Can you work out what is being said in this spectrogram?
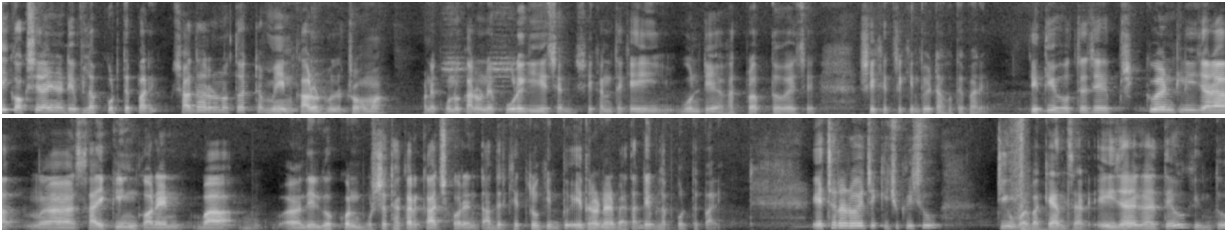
এই কক্সিডাইনিয়া ডেভেলপ করতে পারে? সাধারণত একটা মেন কারণ হলো ট্রমা মানে কোনো কারণে পড়ে গিয়েছেন, সেখান থেকে এই বোনটি আঘাতপ্রাপ্ত হয়েছে, সেক্ষেত্রে কিন্তু এটা হতে পারে। দ্বিতীয় হচ্ছে যে ফ্রিকুয়েন্টলি যারা সাইক্লিং করেন বা দীর্ঘক্ষণ বসে থাকার কাজ করেন, তাদের ক্ষেত্রেও কিন্তু এই ধরনের ব্যথা ডেভেলপ করতে পারে। এছাড়া রয়েছে কিছু কিছু টিউমার বা ক্যান্সার এই জায়গাতেও কিন্তু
